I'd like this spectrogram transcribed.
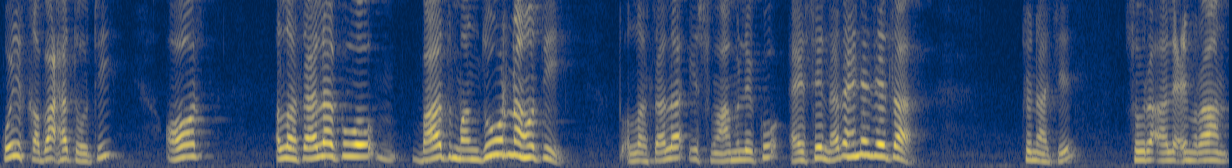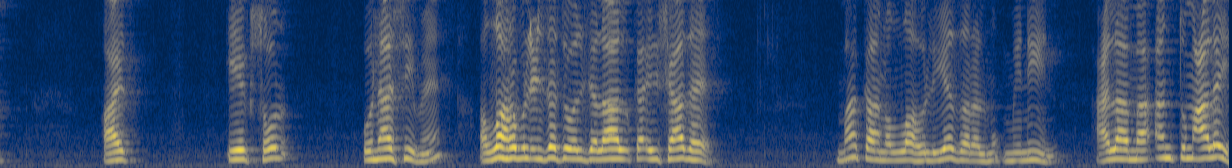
کوئی قباحت ہوتی اور اللہ تعالیٰ کو وہ بات منظور نہ ہوتی، تو اللہ تعالیٰ اس معاملے کو ایسے نہ رہنے دیتا۔ چنانچہ سورہ آل عمران آیت ایک سو اناسی میں اللہ رب العزت والجلال کا ارشاد ہے۔ ما كان اللہ لیذر المؤمنین على ما أنتم علیہ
